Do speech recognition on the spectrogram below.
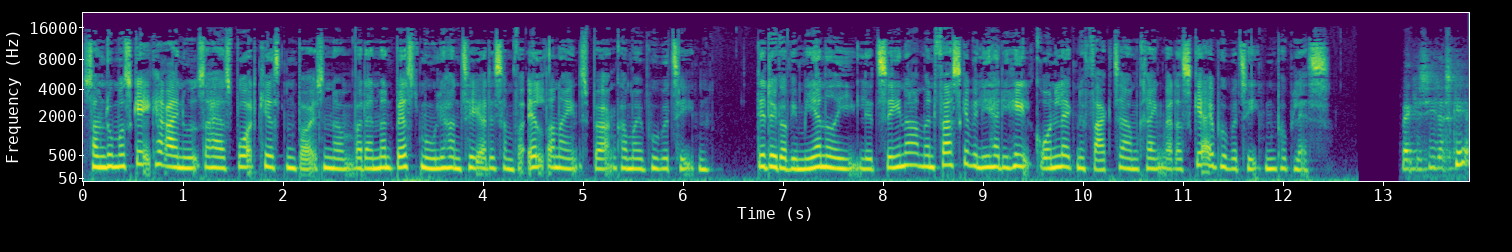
Som du måske kan regne ud, så har jeg spurgt Kirsten Bøjsen om, hvordan man bedst muligt håndterer det som forældre, når ens børn kommer i puberteten. Det dykker vi mere ned i lidt senere, men først skal vi lige have de helt grundlæggende fakta omkring, hvad der sker i puberteten på plads. Man kan sige, at der sker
